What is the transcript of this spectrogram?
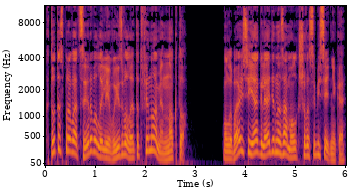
Кто-то спровоцировал или вызвал этот феномен, но кто? Улыбаюсь я, глядя на замолкшего собеседника.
